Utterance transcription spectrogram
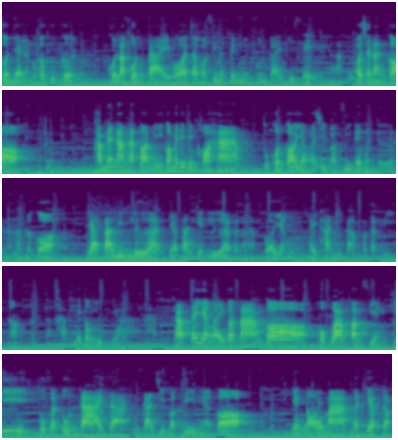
ส่วนใหญ่แล้วมันก็คือเกิดคนละกลไก เพราะว่าจากวัคซีนมันเป็นเหมือนกลไกพิเศษนะครับเพราะฉะนั้นก็คำแนะนำณตอนนี้ก็ไม่ได้เป็นข้อห้าม ทุกคนก็ยังมาฉีดวัคซีนได้เหมือนเดิมนะครับแล้วก็ยาต้านริ่มเลือด ยาต้านเกล็ดเลือดนะครับก็ยังให้ทานอยู่ตามปกติเนาะนะครับไม่ต้องหยุดยาครับ ครับแต่อย่างไรก็ตามก็พบว่าความเสี่ยงที่ถูกกระตุ้นได้จากการฉีดวัคซีนเนี่ยก็ยังน้อยมากเมื่อเทียบกับ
